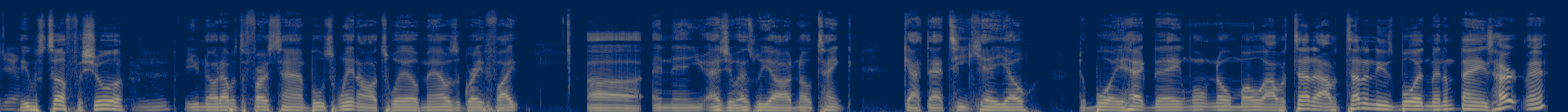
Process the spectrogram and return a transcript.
yeah. He was tough for sure. You know that was the first time Boots went all twelve. Man, it was a great fight. Uh, and then you, as you as we all know, Tank got that TKO. The boy Hector ain't want no more. I was telling I was telling these boys, man, them things hurt, man.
